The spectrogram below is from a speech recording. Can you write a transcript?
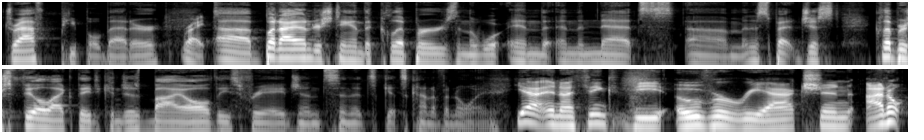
draft people better, Right. Uh, but I understand the Clippers and the and the and the Nets, um, and especially just Clippers feel like they can just buy all these free agents, and it gets kind of annoying. Yeah, and I think the overreaction. I don't.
